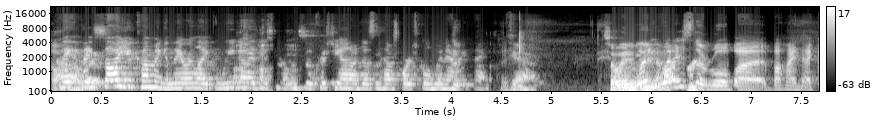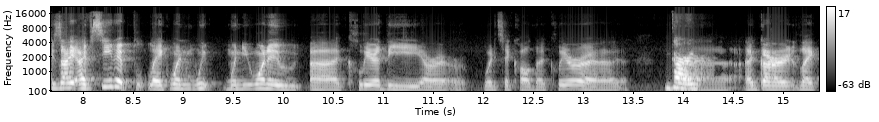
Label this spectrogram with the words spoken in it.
Oh, They, Uh, they saw you coming and they were like, we got to do something so Cristiano doesn't have Portugal win everything. yeah. So in, What, in what our- is the rule be- behind that? Because I've seen it like when we when you want to uh, clear the or what is it called? The clear a Guard. uh, a guard like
